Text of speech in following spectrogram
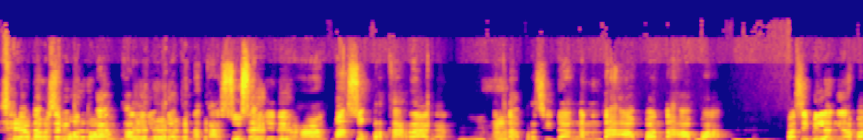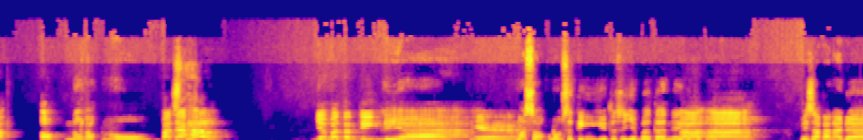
Saya malas motong. kan kalau ini udah kena kasus aja nih Aha. masuk perkara kan Mm-mm. entah persidangan entah apa entah apa pasti bilangnya apa oknum Oknum. pasti. padahal jabatan tinggi Iya. Ya. Masa oknum setinggi gitu sih jabatannya gitu kan? ah. Misalkan ada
